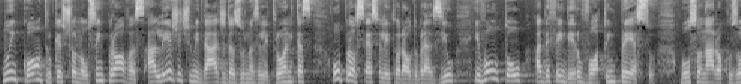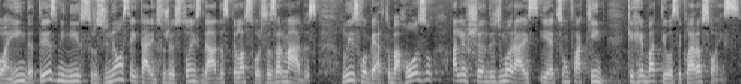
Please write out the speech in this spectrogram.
No encontro, questionou sem provas a legitimidade das urnas eletrônicas, o processo eleitoral do Brasil e voltou a defender o voto impresso. Bolsonaro acusou ainda três ministros de não aceitarem sugestões dadas pelas Forças Armadas: Luiz Roberto Barroso, Alexandre de Moraes e Edson Fachin, que rebateu as declarações.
